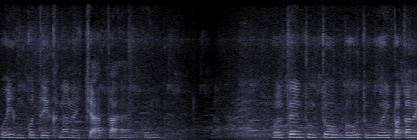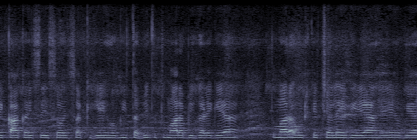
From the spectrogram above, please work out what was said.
कोई हमको देखना नहीं चाहता है कोई। बोलते हैं तुम तो बहुत वही पता नहीं का कैसे ऐसा ऐसा किए होगी तभी तो तुम्हारा बिगड़ गया। तुम्हारा उठ के चले गया है हो गया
